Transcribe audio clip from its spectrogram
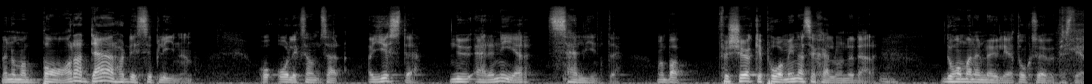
Men om man bara där har disciplinen och, och liksom så här, just det, nu är det ner, sälj inte. Man bara försöker påminna sig själv om det där. Mm. Då har man en möjlighet också att överprestera.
